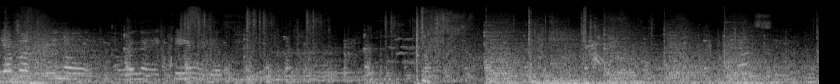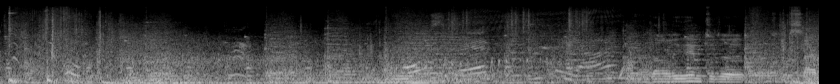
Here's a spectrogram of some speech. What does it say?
Yeah, but you know, when I came, I just. Him to the, to the side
